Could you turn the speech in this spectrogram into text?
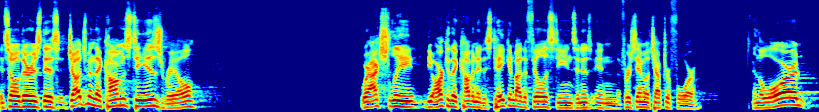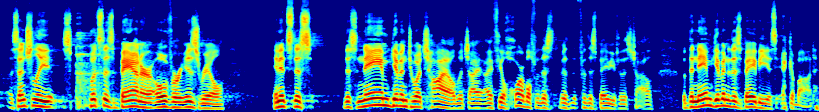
And so there is this judgment that comes to Israel where actually the Ark of the Covenant is taken by the Philistines in, in 1 Samuel chapter 4. And the Lord essentially puts this banner over Israel. And it's this this name given to a child, which I, I feel horrible for this, for this baby, for this child, but the name given to this baby is Ichabod.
